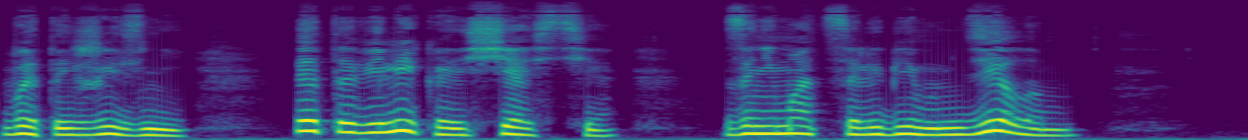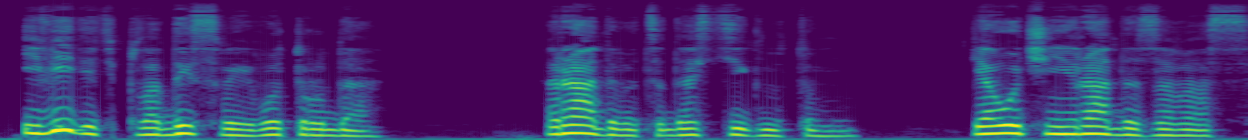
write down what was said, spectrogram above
в этой жизни. Это великое счастье – заниматься любимым делом и видеть плоды своего труда, радоваться достигнутому. Я очень рада за вас,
